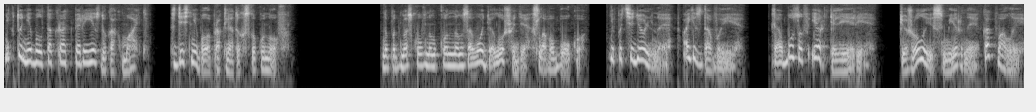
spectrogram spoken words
Никто не был так рад переезду, как мать. Здесь не было проклятых скакунов. На подмосковном конном заводе лошади, слава богу, не подседельные, а ездовые. Для обозов и артиллерии. Тяжелые и смирные, как валы.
